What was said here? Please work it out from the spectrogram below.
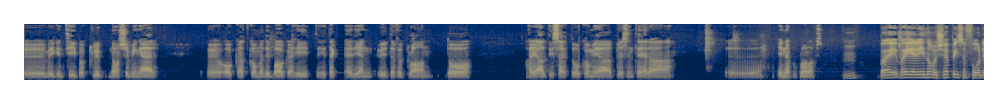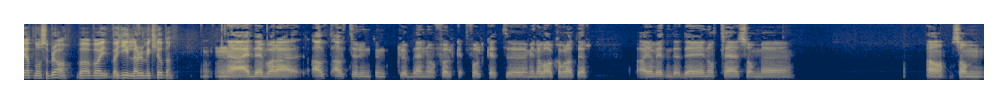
uh, vilken typ av klubb Norrköping är. Uh, och att komma tillbaka hit, hitta glädjen utanför plan. Då har jag alltid sagt, då kommer jag presentera uh, inne på plan också. Mm. Vad, vad är det i Norrköping som får dig att må så bra? Vad, vad, vad gillar du med klubben? Nej, det är bara allt, allt runt om klubben och folket, folket mina lagkamrater. Jag vet inte, det är något här som... Ja, som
